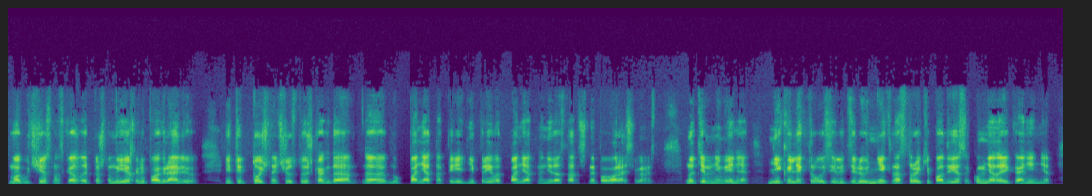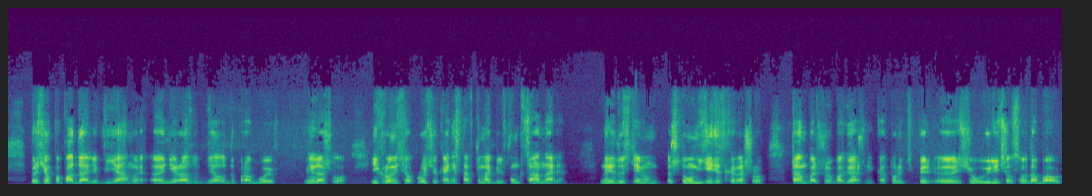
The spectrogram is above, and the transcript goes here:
могу честно сказать, то, что мы ехали по гравию, и ты точно чувствуешь, когда, э, ну, понятно, передний привод, понятно, недостаточная поворачиваемость, но, тем не менее, ни к электроусилителю, ни к настройке подвесок у меня нареканий нет. Причем попадали в ямы, э, ни разу дело до пробоев не дошло. И, кроме всего прочего, конечно, автомобиль функционален наряду с тем, что он едет хорошо, там большой багажник, который теперь э, еще увеличился вдобавок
